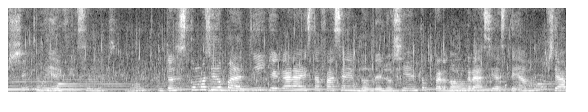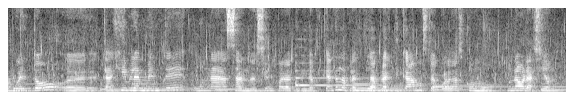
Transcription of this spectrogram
Sí, muy difíciles. Entonces, ¿cómo ha sido para ti llegar a esta fase en donde lo siento, perdón, gracias, te amo? Se ha vuelto eh, tangiblemente una sanación para tu vida. Porque antes la, la practicábamos, ¿te acuerdas? Como una oración,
